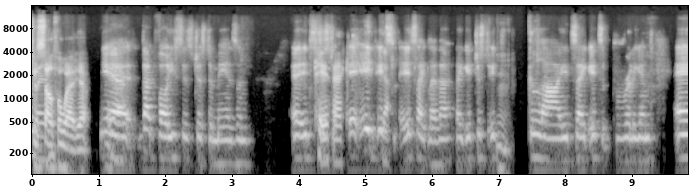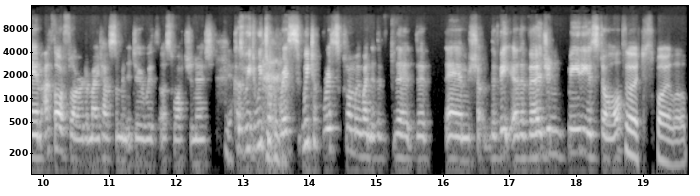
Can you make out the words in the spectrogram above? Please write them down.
doing. she's self-aware. Yeah. Yeah, that voice is just amazing. It's just- Perfect. it, it- it's it's like leather. Like it just it Mm. glides. Like it's brilliant. Um, I thought Florida might have something to do with us watching it Yeah. because we we took risks. We took risks when we went to the the the um shop, the V- uh, the Virgin Media store. Such spoiler.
